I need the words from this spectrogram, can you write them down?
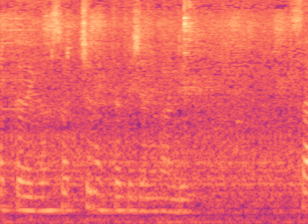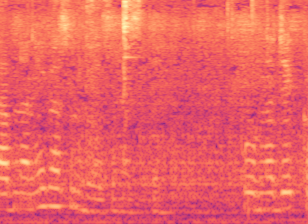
निघतात एकदम स्वच्छ निघतात त्याच्याने भांडी साबणाने घासून घ्यायचं मस्त. पूर्ण जे क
